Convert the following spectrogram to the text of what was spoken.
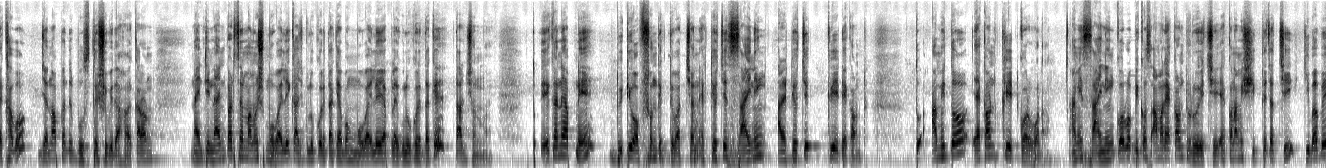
দেখাবো, যেন আপনাদের বুঝতে সুবিধা হয়। কারণ নাইনটি নাইন পার্সেন্ট মানুষ মোবাইলেই কাজগুলো করে থাকে এবং মোবাইলেই অ্যাপ্লাইগুলো করে থাকে তার জন্য। তো এখানে আপনি দুইটি অপশন দেখতে পাচ্ছেন, একটি হচ্ছে সাইনিং আর একটি হচ্ছে ক্রিয়েট অ্যাকাউন্ট। তো আমি তো অ্যাকাউন্ট ক্রিয়েট করব না, আমি সাইনিং করব বিকজ আমার অ্যাকাউন্ট রয়েছে। এখন আমি শিখতে চাচ্ছি কীভাবে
